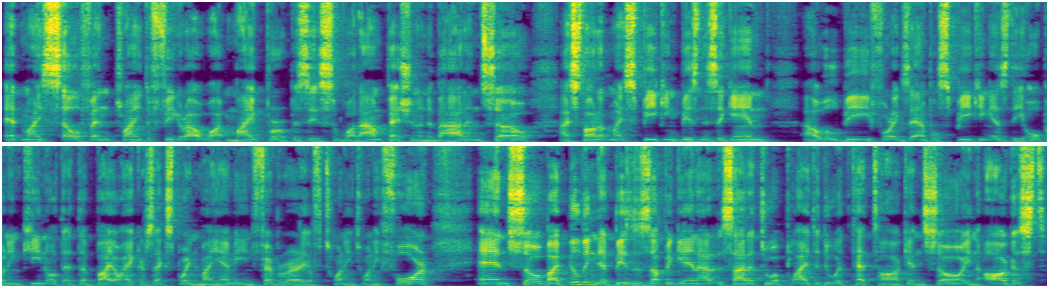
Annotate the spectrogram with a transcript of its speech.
at myself and trying to figure out what my purpose is, what I'm passionate about. And so I started my speaking business again. I will be, for example, speaking as the opening keynote at the Biohackers Expo in Miami in February of 2024. And so by building that business up again, I decided to apply to do a TED talk. And so in August,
